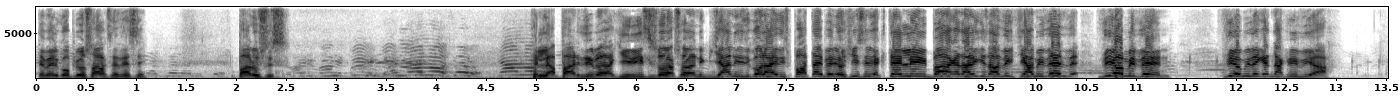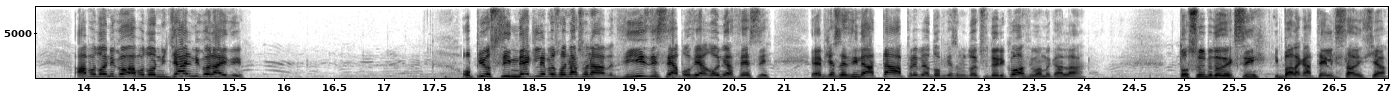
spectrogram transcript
Τεμέλκο, ο οποίος άλλαξε θέση. Παρούσης. Θέλει να πάρει τρίπλα να γυρίσει στον άξονα. Γιάννης Νικολαίδης πατάει περιοχή, εκτελεί, μπάρα καταλήγει στα δίκτυα, 2-0. 2-0 για την ακρίβεια. Από τον, Νικο, από τον Γιάννη Νικολαίδη ο οποίος συνέκλειε προ τον άξονα, διείσδησε από διαγώνια θέση. Έπιασε δυνατά, πρέπει να το πιάσει με το εξωτερικό, αν θυμάμαι καλά. Το σουτ με το δεξί, η μπάλα κατέληξε στα δίχτυα.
